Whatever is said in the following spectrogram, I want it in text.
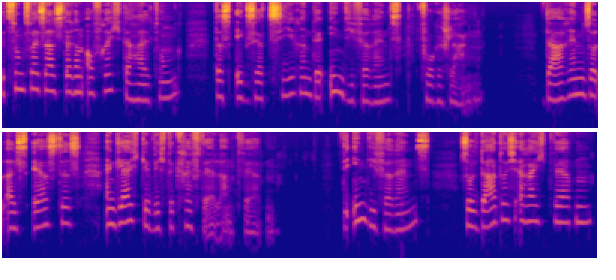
bzw. als deren Aufrechterhaltung das Exerzieren der Indifferenz vorgeschlagen. Darin soll als erstes ein Gleichgewicht der Kräfte erlangt werden. Die Indifferenz soll dadurch erreicht werden,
